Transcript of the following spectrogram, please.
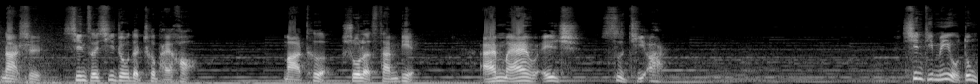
那是新泽西州的车牌号，马特说了三遍。M L H 四七二，辛迪没有动，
